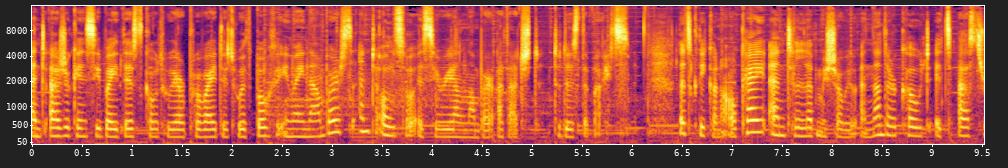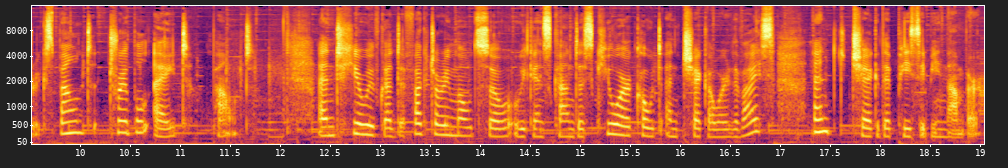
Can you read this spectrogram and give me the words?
And as you can see by this code we are provided with both IMEI numbers and also a serial number attached to this device. Let's click on OK and let me show you another code, it's asterisk pound triple eight pound. And here we've got the factory mode, so we can scan this QR code and check our device and check the PCB number.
